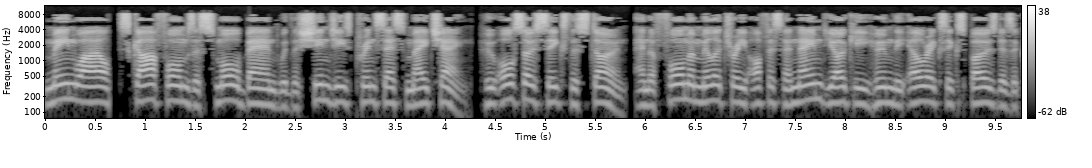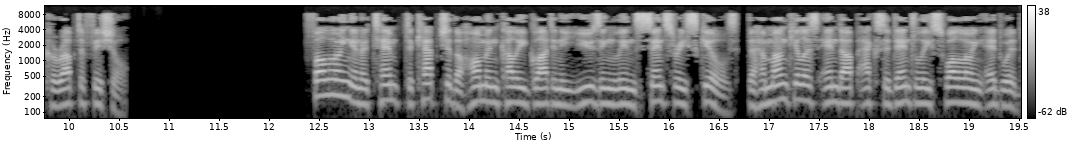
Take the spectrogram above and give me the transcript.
Meanwhile, Scar forms a small band with the Xingese princess Mei Chang, who also seeks the stone, and a former military officer named Yoki whom the Elrics exposed as a corrupt official. Following an attempt to capture the homunculi gluttony using Lin's sensory skills, the homunculus end up accidentally swallowing Edward,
